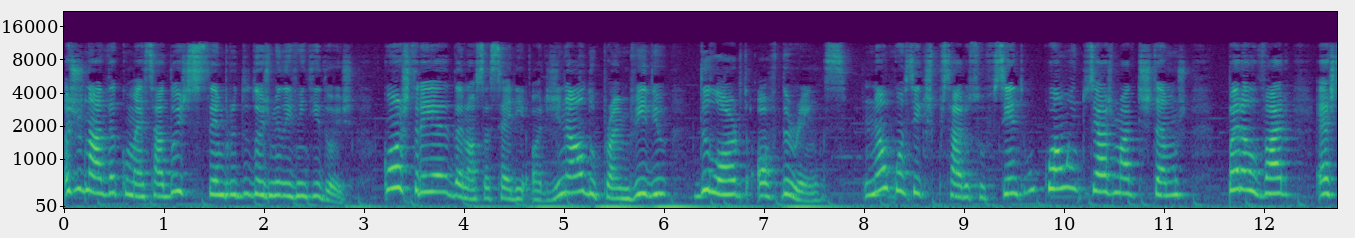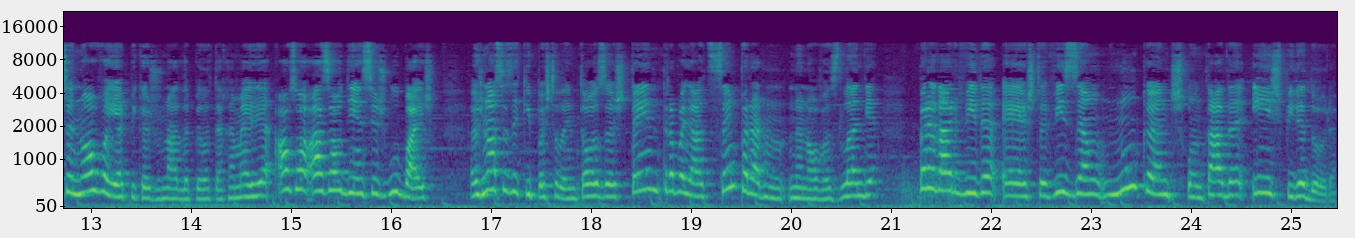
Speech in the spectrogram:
a jornada começa a 2 de setembro de 2022, com a estreia da nossa série original do Prime Video, The Lord of the Rings. Não consigo expressar o suficiente o quão entusiasmados estamos para levar esta nova e épica jornada pela Terra-média às audiências globais. As nossas equipas talentosas têm trabalhado sem parar na Nova Zelândia para dar vida a esta visão nunca antes contada e inspiradora.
